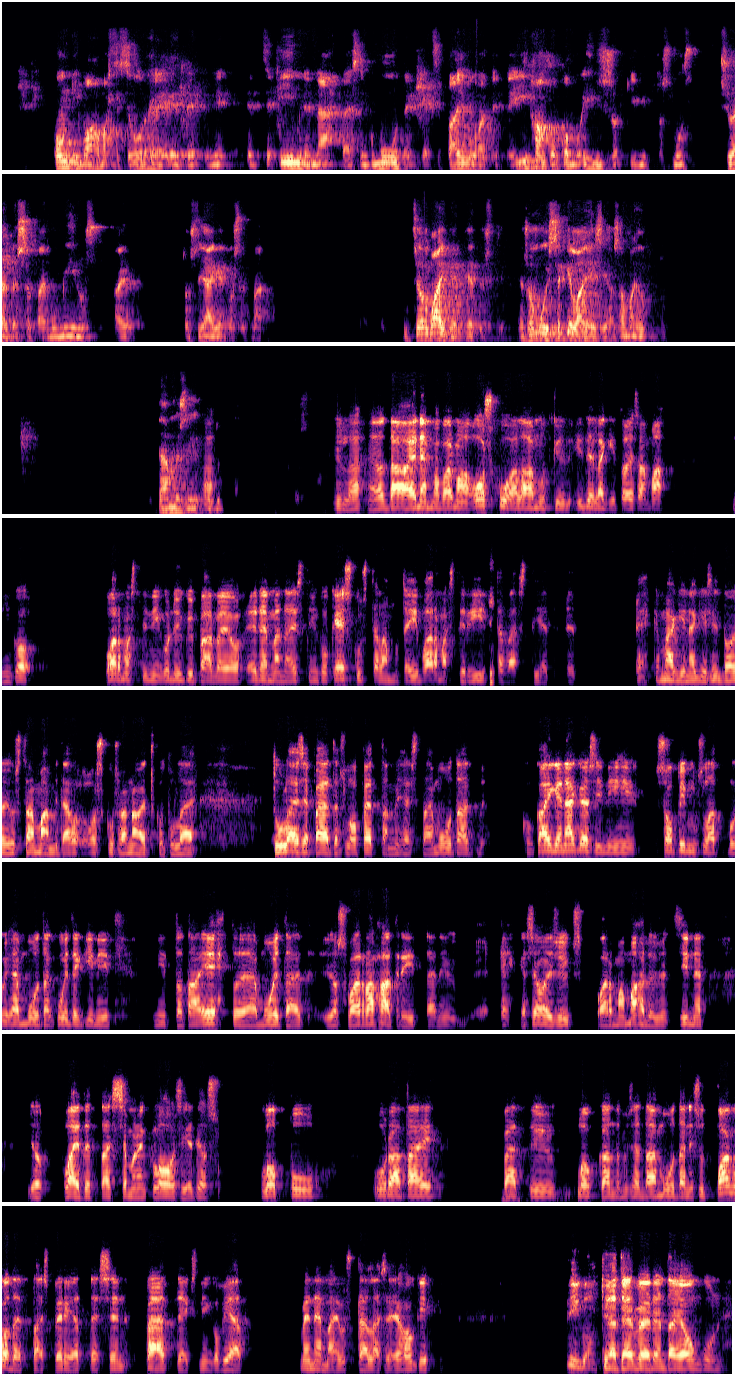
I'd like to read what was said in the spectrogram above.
onkin vahvasti se urheilijaidentiteetti, niin että se ihminen nähtäisi niin kuin muutenkin, että se tajuaa, että ei ihan koko mun ihmisyys ole kiinni tuossa mun syötössä tai mun miinus tai tuossa jääkiekossa. Mä... Mutta se on vaikea tietysti. Ja se on muissakin lajeissa ihan sama juttu. Tämmöisiä ah. Kyllä, ja tämä on enemmän varmaan oskualaa, mutta kyllä itselläkin toi sama, niin kuin, varmasti niin nykypäivä jo enemmän näistä niin keskustella, mutta ei varmasti riittävästi. Et, et ehkä mäkin näkisin toi just sama, mitä Osku sanoi, että kun tulee, tulee se päätös lopettamisesta tai muuta, että kun kaiken näköisiä niihin sopimuslappuihin ja muuta kuitenkin niitä, niitä tota ehtoja ja muita, että jos vain rahat riittää, niin ehkä se olisi yksi varmaan mahdollisuus, että sinne jo laitettaisiin semmoinen kloosi, että jos loppuu ura tai päättyy loukkaantumiseen tai muuta, niin sut pakotettaisiin periaatteessa sen päätteeksi niin vielä menemään just tällaiseen johonkin niin työterveyden tai jonkun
